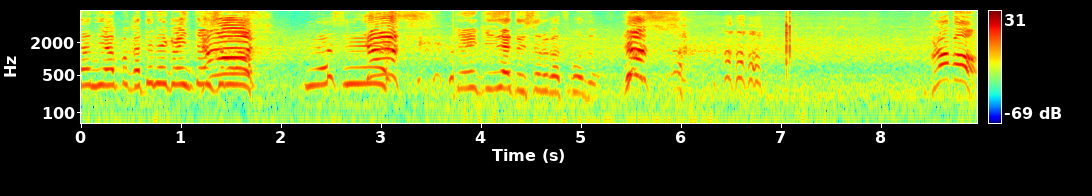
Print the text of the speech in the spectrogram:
さんにやっぱ勝てねえか引退してます。悔し。いよし。現役時代と一緒のガッツポーズ。よし。ブラボー。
